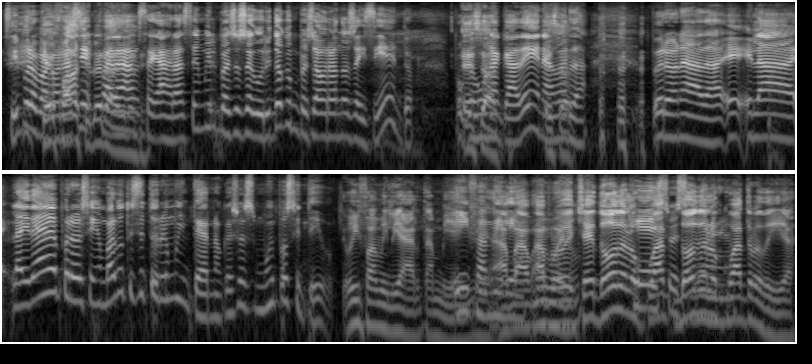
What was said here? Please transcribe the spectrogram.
Sí, pero para, agarrar, fácil, para Dile. agarrar 100 mil pesos, segurito que empezó ahorrando 600, porque es una cadena, exacto. ¿verdad? Pero nada, eh, la, la idea es, pero sin embargo, tú hiciste turismo interno, que eso es muy positivo. Y familiar también. Y familiar. A- a- Muy aproveché dos de los cuatro, dos de los cuatro días.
